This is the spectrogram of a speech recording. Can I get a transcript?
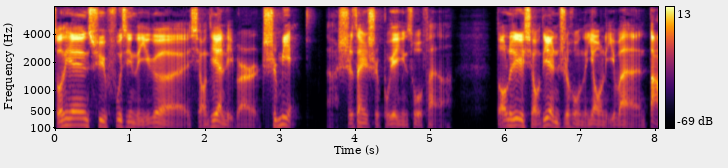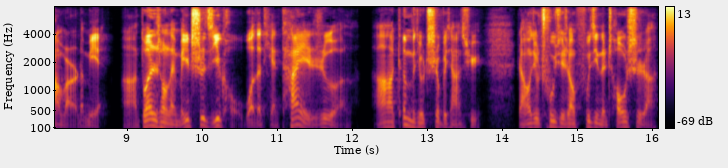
昨天去附近的一个小店里边吃面啊，实在是不愿意做饭啊。到了这个小店之后呢，要了一碗大碗的面啊，端上来没吃几口，我的天，太热了啊，根本就吃不下去。然后就出去上附近的超市啊，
